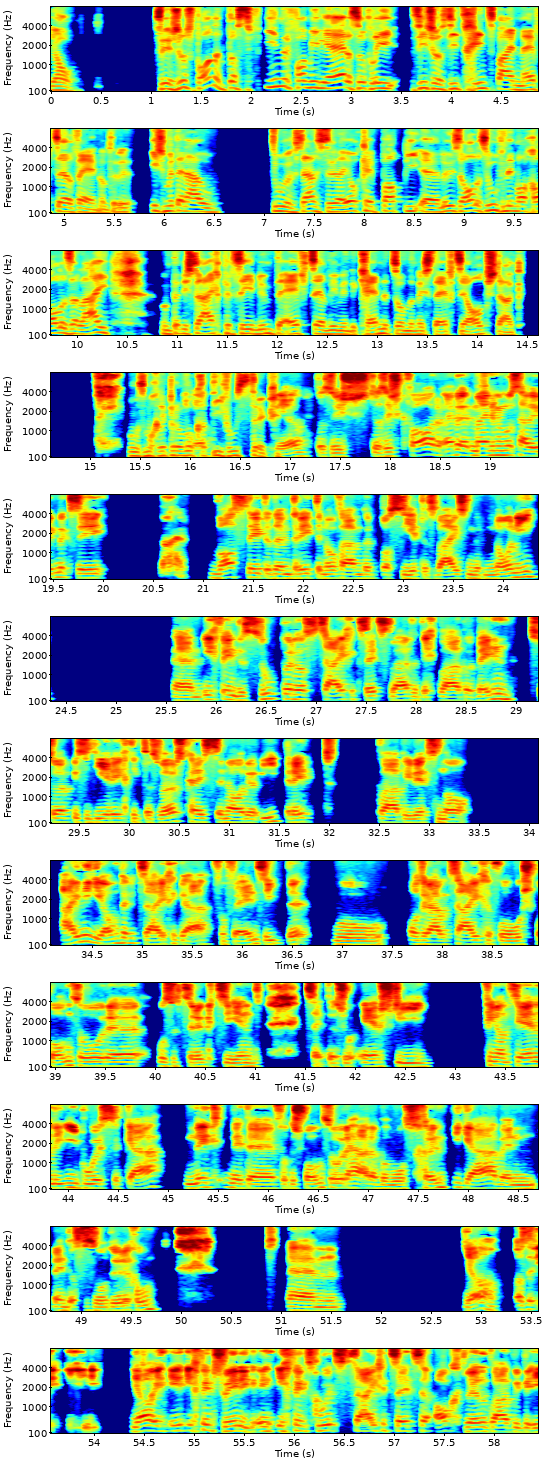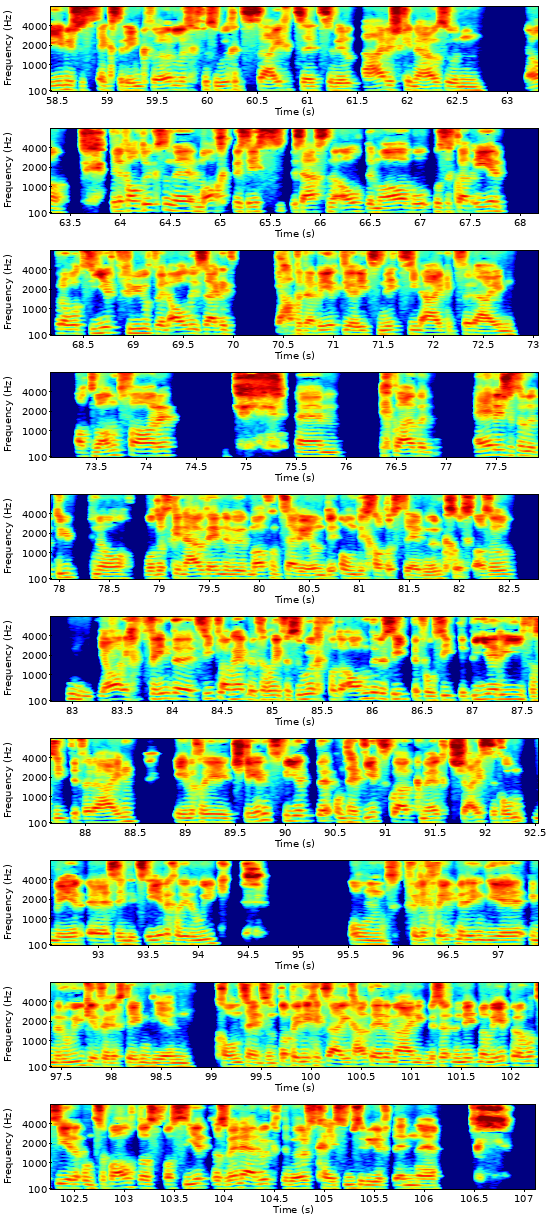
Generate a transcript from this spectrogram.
Ja, es ist schon spannend, dass innerfamiliär so ein bisschen, sie ist schon seit Kindesbeinen ein FCL-Fan, oder ist man dann auch zu, sagen, ja, okay, Papi, äh, löse alles auf und ich mache alles allein. Und dann ist es eigentlich per se nicht mehr der FCL, wie wir ihn kennen, sondern ist der FC Albsteg. Man muss mal ein bisschen provokativ ja. ausdrücken. Ja, das ist, das ist Gefahr. Eben, ich meine, man muss auch immer sehen, was dort am 3. November passiert, das weiß man noch nicht. Ähm, ich finde es super, dass Zeichen gesetzt werden. Ich glaube, wenn so etwas in die Richtung, das Worst-Case-Szenario eintritt, glaube ich, wird es noch einige andere Zeichen geben von Fanseiten, wo oder auch Zeichen von Sponsoren, die sich zurückziehen. Es hat ja schon erste finanzielle Einbußen gegeben. Nicht, nicht äh, von den Sponsoren her, aber wo es könnte geben, wenn, wenn das so durchkommt. Ähm, ja, also ich, ja, ich, ich finde es schwierig. Ich, ich finde es gut, das Zeichen zu setzen. Aktuell, glaube ich, bei ihm ist es extrem gefährlich, versuchen, das Zeichen zu setzen, weil er ist genau so ein, ja, vielleicht halt wirklich so ein machtbesessener alter Mann, wo, wo sich, glaube eher provoziert fühlt, wenn alle sagen, ja, aber der wird ja jetzt nicht seinen eigenen Verein an die Wand fahren. Ähm, ich glaube, er ist so ein Typ noch, der das genau dann würde machen und sagen, und, und ich kann das sehr wirklich. Also, ja, ich finde, eine Zeit lang hat man versucht, von der anderen Seite, von Seite Bieri, von Seite Verein, ihm ein bisschen die Stirn zu bieten und hat jetzt, glaube ich, gemerkt, Scheiße, komm, wir äh, sind jetzt eher ein bisschen ruhig. Und vielleicht fehlt mir irgendwie im Ruhigen vielleicht irgendwie ein Konsens. Und da bin ich jetzt eigentlich auch der Meinung, wir sollten nicht noch mehr provozieren. Und sobald das passiert, also wenn er wirklich den Worst Case ausruft, dann, äh,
